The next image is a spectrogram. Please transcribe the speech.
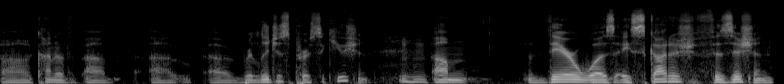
uh, kind of uh, uh, uh, religious persecution. Mm-hmm. Um, there was a Scottish physician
